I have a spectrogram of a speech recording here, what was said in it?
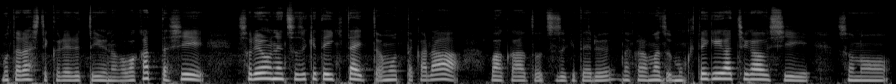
もたらしてくれるっていうのが分かったしそれをね続けていきたいって思ったからワークアウトを続けてる。だからまず目的が違うしその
